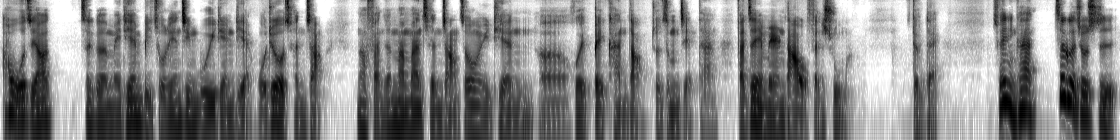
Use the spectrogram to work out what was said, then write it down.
啊！我只要这个每天比昨天进步一点点，我就有成长。那反正慢慢成长，总有一天呃会被看到，就这么简单。反正也没人打我分数嘛，对不对？所以你看，这个就是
